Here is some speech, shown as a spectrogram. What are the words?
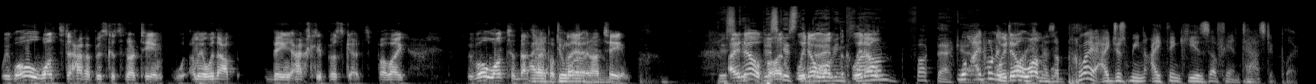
we've all wanted to have a Busquets in our team. I mean, without being actually Busquets, but like We've all wanted that type of player him. in our team. Biscuit, I know, but we don't want. We don't. Fuck that guy. Well, I don't we don't want, him as a player. I just mean I think he is a fantastic player.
